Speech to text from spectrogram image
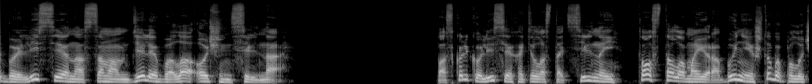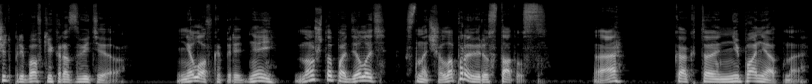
бы Лисия на самом деле была очень сильна. Поскольку Лисия хотела стать сильной, то стала моей рабыней, чтобы получить прибавки к развитию. Неловко перед ней, но что поделать, сначала проверю статус. А? Как-то непонятно.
